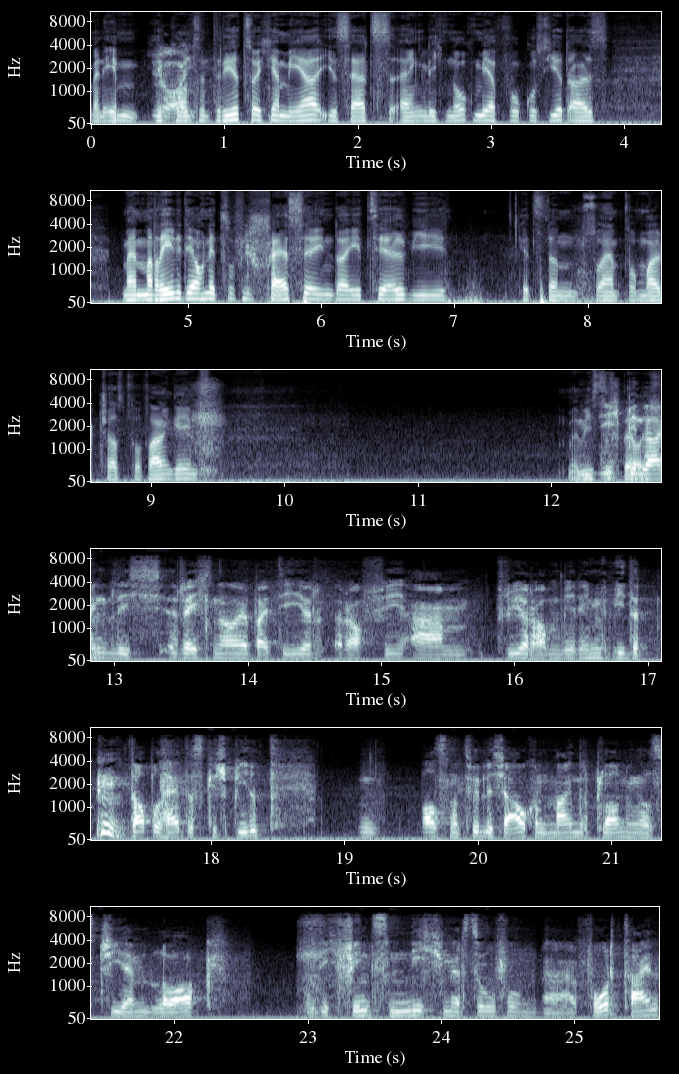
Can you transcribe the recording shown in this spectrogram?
Meine eben, ihr Ja, konzentriert euch ja mehr, ihr seid eigentlich noch mehr fokussiert als, meine, man redet ja auch nicht so viel Scheiße in der ECL wie jetzt dann so einfach mal Just for Fun Games. Das Ich bin so? eigentlich recht nahe bei dir, Raffi. Ähm, früher haben wir immer wieder Doubleheaders gespielt, was natürlich auch an meiner Planung als GM lag. Und ich finde es nicht mehr so von äh, Vorteil.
